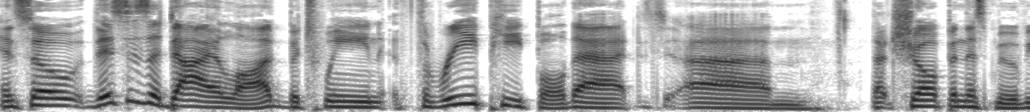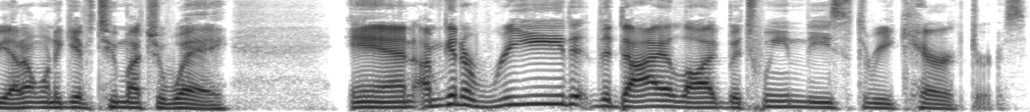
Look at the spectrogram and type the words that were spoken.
And so this is a dialogue between three people that um, that show up in this movie. I don't want to give too much away, and I'm going to read the dialogue between these three characters.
